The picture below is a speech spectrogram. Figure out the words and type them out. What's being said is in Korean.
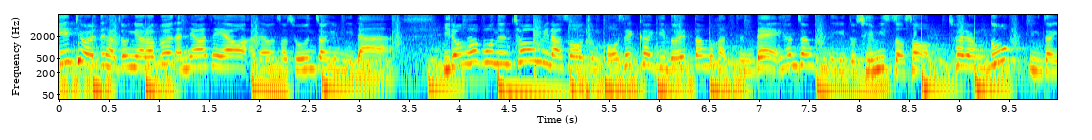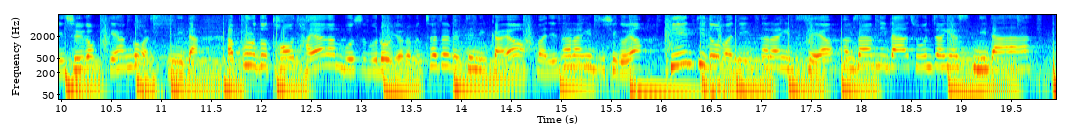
BNT 월드 가족 여러분 안녕하세요. 아나운서 조은정입니다. 이런 화보는 처음이라서 좀 어색하기도 했던 것 같은데 현장 분위기도 재밌어서 촬영도 굉장히 즐겁게 한 것 같습니다. 앞으로도 더 다양한 모습으로 여러분 찾아뵐 테니까요. 많이 사랑해 주시고요. BNT도 많이 사랑해 주세요. 감사합니다. 조은정이었습니다.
